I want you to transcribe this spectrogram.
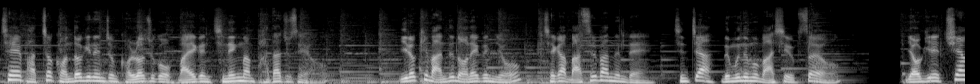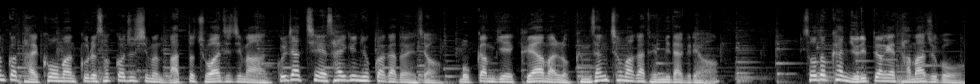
채 받쳐 건더기는 좀 걸러주고 맑은 진액만 받아주세요. 이렇게 만든 언액은요, 제가 맛을 봤는데 진짜 느무느무 맛이 없어요. 여기에 취향껏 달콤한 꿀을 섞어주시면 맛도 좋아지지만 꿀 자체에 살균 효과가 더해져 목 감기에 그야말로 금상첨화가 됩니다 그려. 소독한 유리병에 담아주고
